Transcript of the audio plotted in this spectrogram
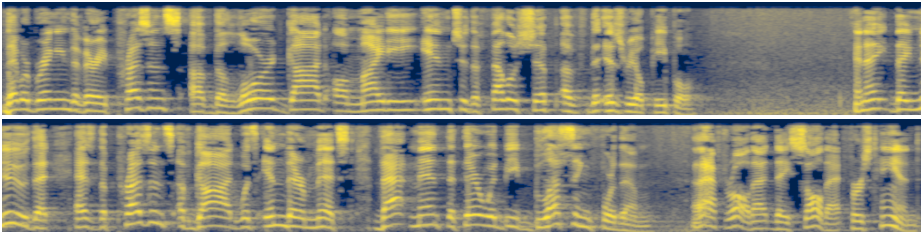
They were bringing the very presence of the Lord God Almighty into the fellowship of the Israel people. And they, they knew that as the presence of God was in their midst, that meant that there would be blessing for them. After all, that they saw that firsthand.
